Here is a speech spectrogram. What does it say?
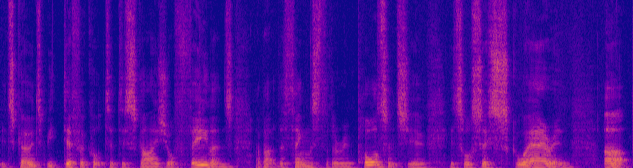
It's going to be difficult to disguise your feelings about the things that are important to you. It's also squaring up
